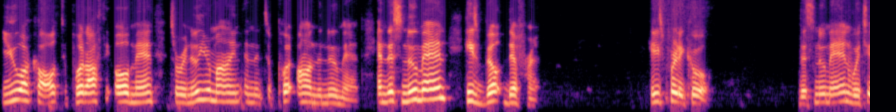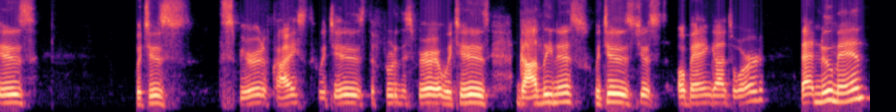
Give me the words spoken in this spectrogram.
you are called to put off the old man, to renew your mind, and then to put on the new man. And this new man, he's built different. He's pretty cool. This new man, which is which is the spirit of Christ, which is the fruit of the spirit, which is godliness, which is just obeying God's word. That new man,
